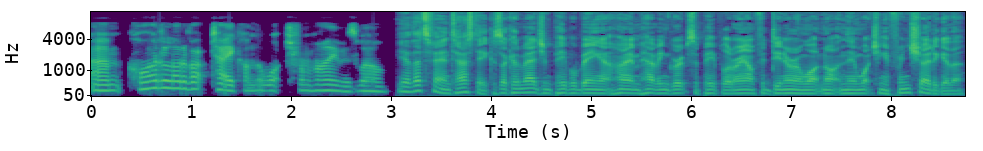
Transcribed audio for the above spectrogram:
um, quite a lot of uptake on the watch from home as well. Yeah, that's fantastic because I can imagine people being at home having groups of people around for dinner and whatnot and then watching a fringe show together.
